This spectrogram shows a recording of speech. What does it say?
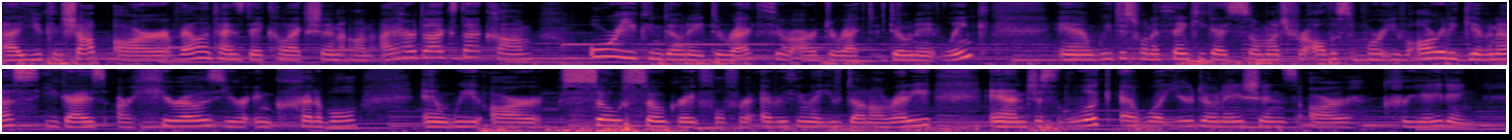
uh, you can shop our Valentine's Day collection on iHeartDogs.com, or you can donate direct through our direct donate link. And we just wanna thank you guys so much for all the support you've already given us. You guys are heroes, you're incredible, and we are so, so grateful for everything that you've done already. And just look at what your donations are creating.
